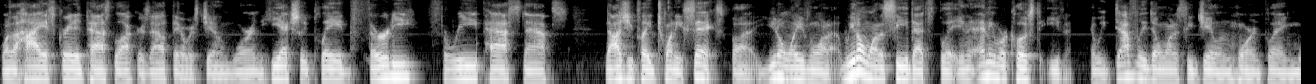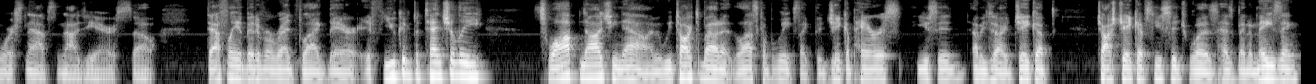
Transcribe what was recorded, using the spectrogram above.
one of the highest graded pass blockers out there was Jaylen Warren. He actually played 33 pass snaps. Najee played 26, but you don't even want to. We don't want to see that split in anywhere close to even, and we definitely don't want to see Jaylen Warren playing more snaps than Najee Harris. So, definitely a bit of a red flag there. If you can potentially swap Najee now. I mean, we talked about it the last couple weeks, like the Jacob Harris usage. I mean, sorry, Jacob, Josh Jacobs usage was has been amazing.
